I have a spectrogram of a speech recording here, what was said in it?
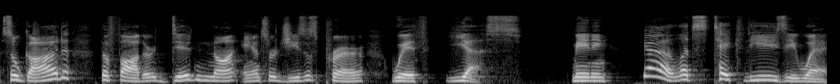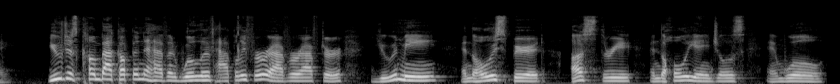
So God the Father did not answer Jesus' prayer with yes, meaning, yeah, let's take the easy way. You just come back up into heaven. We'll live happily forever after you and me and the Holy Spirit, us three and the holy angels, and we'll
